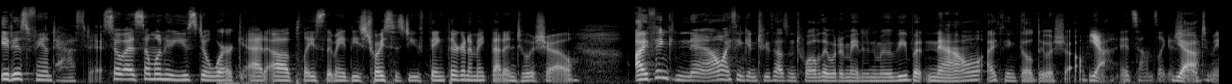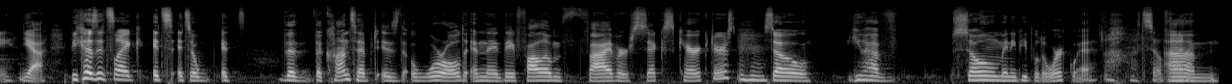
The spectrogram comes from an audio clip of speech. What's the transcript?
it is fantastic. So, as someone who used to work at a place that made these choices, do you think they're going to make that into a show? I think now, I think in 2012 they would have made it a movie, but now I think they'll do a show. Yeah, it sounds like a yeah. show to me. Yeah, because it's like it's it's a it's the the concept is a world, and they they follow five or six characters, Mm-hmm. so you have so many people to work with. Oh, that's so fun. Um,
